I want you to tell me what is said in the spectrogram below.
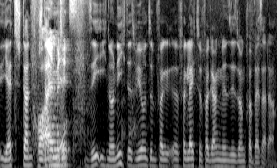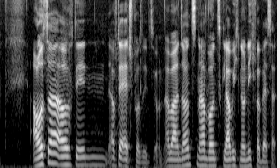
Jetzt stand, Vor stand allem jetzt sehe ich noch nicht, dass wir uns im Ver äh, Vergleich zur vergangenen Saison verbessert haben. Außer auf, den, auf der Edge-Position. Aber ansonsten haben wir uns, glaube ich, noch nicht verbessert.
